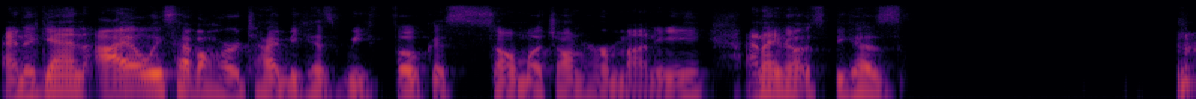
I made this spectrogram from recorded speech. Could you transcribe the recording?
And again, I always have a hard time because we focus so much on her money, and I know it's because.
